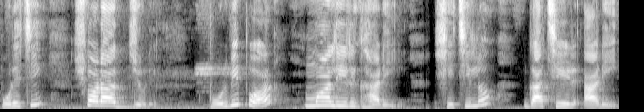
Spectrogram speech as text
পড়েছি সরাত জোরে। পড়বি পর মালির ঘাড়েই, সে ছিল গাছের আড়েই।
